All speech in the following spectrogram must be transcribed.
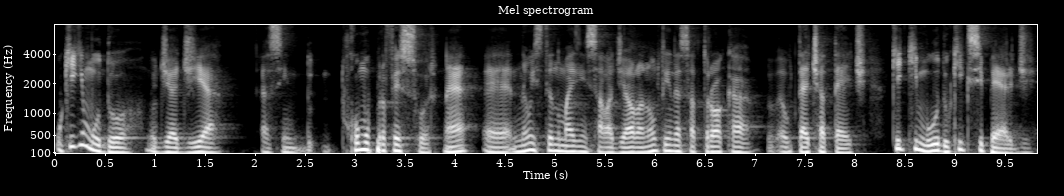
O que, que mudou no dia a dia, assim, como professor, né? É, não estando mais em sala de aula, não tendo essa troca, o tete a tete. O que, que muda, o que, que se perde?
